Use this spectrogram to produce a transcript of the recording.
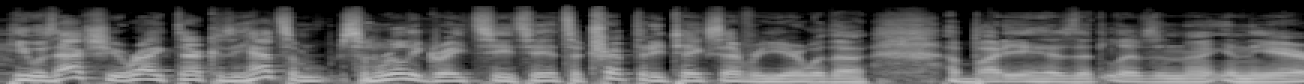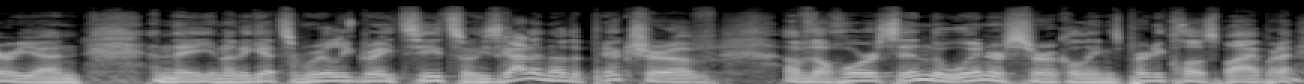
he was actually right there because he had some some really great seats. It's a trip that he takes every year with a, a buddy of his that lives in the in the area, and and they you know they get some really great seats. So he's got another picture of of the horse in the winner circle, and he's pretty close by. But I,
